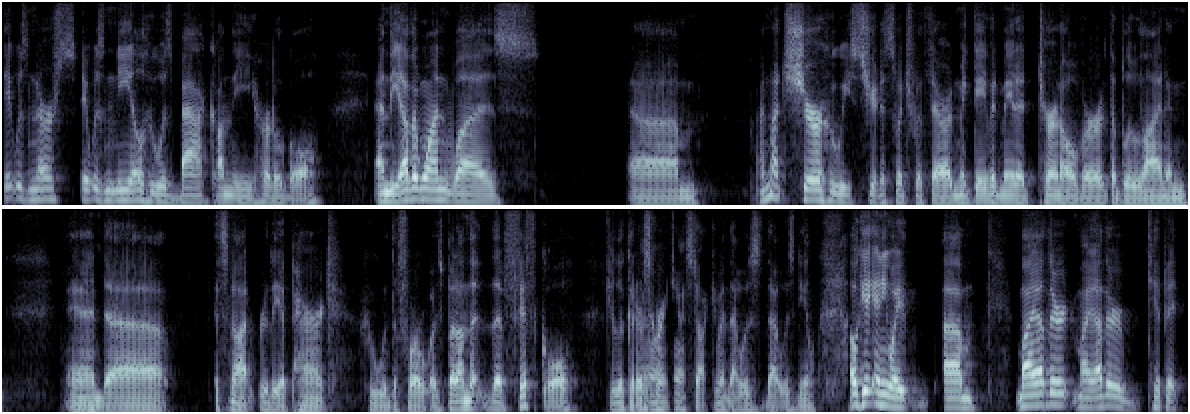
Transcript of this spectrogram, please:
it was Nurse. It was Neal who was back on the Hertl goal, and the other one was, um, I'm not sure who we should have switched with there. McDavid made a turnover at the blue line, and and uh, it's not really apparent who would the forward was. But on the, the fifth goal, if you look at our scoring chance document, that was that was Neal Okay. Anyway, um, my other my other tippet.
